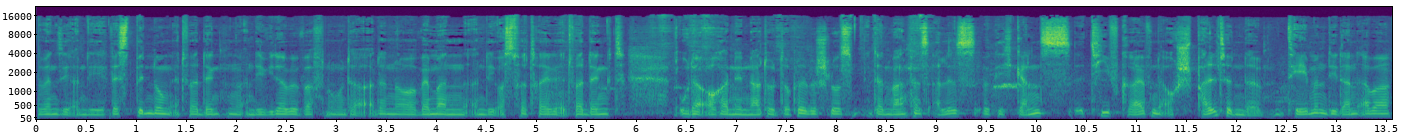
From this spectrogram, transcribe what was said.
Wenn Sie an die Westbindung etwa denken, an die Wiederbewaffnung unter Adenauer, wenn man an die Ostverträge etwa denkt oder auch an den NATO-Doppelbeschluss, dann waren das alles wirklich ganz tiefgreifende, auch spaltende Themen, die dann aber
